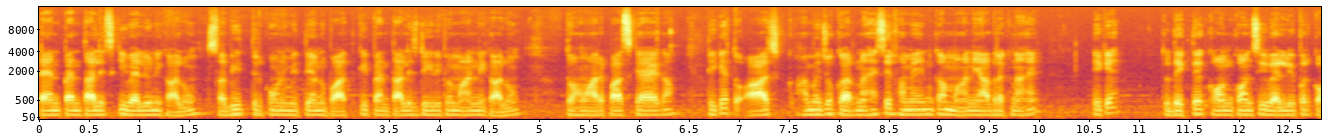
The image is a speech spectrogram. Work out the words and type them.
टेन पैंतालीस की वैल्यू निकालूं, सभी त्रिकोणमितीय अनुपात की पैंतालीस डिग्री पे मान निकालूं तो हमारे पास क्या आएगा? ठीक है तो आज हमें जो करना है, सिर्फ़ हमें इनका मान याद रखना है। ठीक है तो देखते हैं कौन कौन सी वैल्यू पर कौन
